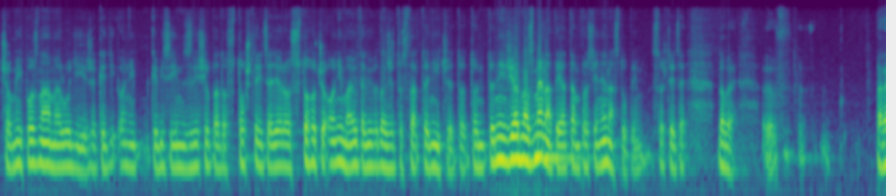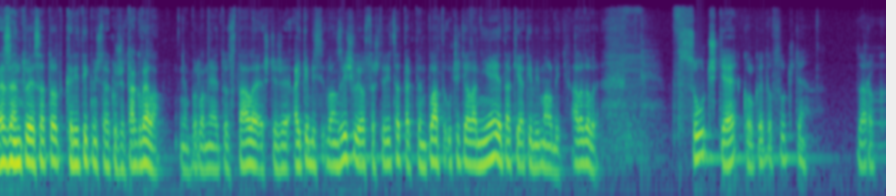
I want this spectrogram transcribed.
čo my poznáme ľudí, že keď oni, keby si im zvýšil plat o 140 eur z toho, čo oni majú, tak by povedali, že to, to je nič. To, to, to nie je žiadna zmena, ja tam proste nenastúpim. 140. Dobre prezentuje sa to kritikmi, že akože tak veľa. Podľa mňa je to stále ešte, že aj keby vám zvýšili o 140, tak ten plat učiteľa nie je taký, aký by mal byť. Ale dobre. V súčte, koľko je to v súčte za rok?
